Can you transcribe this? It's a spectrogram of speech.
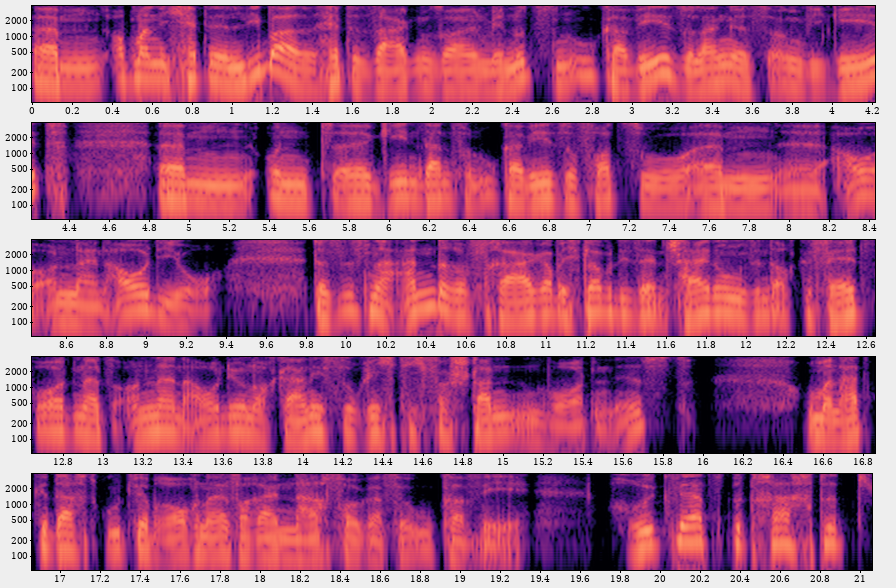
Ähm, ob man nicht hätte lieber hätte sagen sollen, wir nutzen UKW, solange es irgendwie geht, ähm, und äh, gehen dann von UKW sofort zu ähm, äh, Online-Audio. Das ist eine andere Frage, aber ich glaube, diese Entscheidungen sind auch gefällt worden, als Online-Audio Audio noch gar nicht so richtig verstanden worden ist. Und man hat gedacht, gut, wir brauchen einfach einen Nachfolger für UKW. Rückwärts betrachtet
